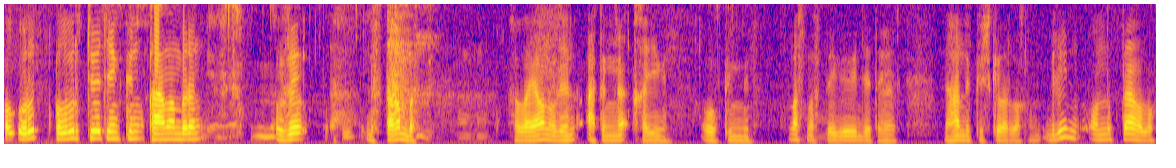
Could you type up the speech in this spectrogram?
Ол урут кылбыр төт күн каман баран уже быстаган ба. Халаян олен атыңна хайыгын ол күнгүн. Мас мастайгы инде тәһәр. Наханды күскә бар бакын. Билин оннукта олок.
